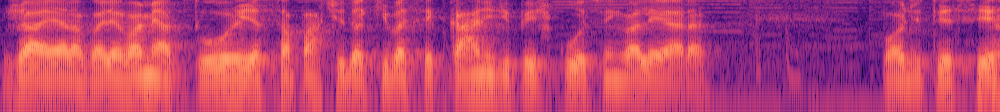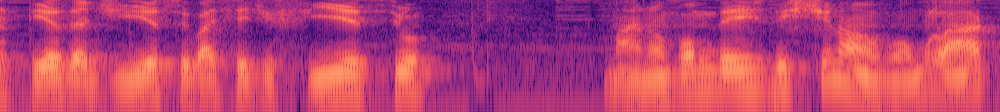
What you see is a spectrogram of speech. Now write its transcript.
Já era, vai levar minha torre e essa partida aqui vai ser carne de pescoço, hein, galera. Pode ter certeza disso, vai ser difícil. Mas não vamos desistir, não. Vamos lá.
